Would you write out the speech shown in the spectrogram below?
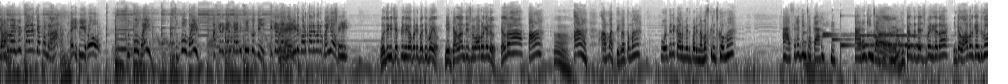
ఎవరి వైఫ్ కాలని చెప్పండి రా అయ్యో! Subbu wife Subbu wife. అక్కడికి వెళ్తే అది పీకుద్ది. ఇక్కడికి వెళ్తే వీడు కొడతాడు మన భయం. వదిని చెప్పింది కాబట్టి బతిపోయావు నీ పెళ్ళాన్ని తీసుకుని లోపలికి వెళ్ళు. వెళ్ళరా ఆ, ఆ, అమ్మ తిలోత్తమా? వదిన కాళ్ళ మీద పడి నమస్కరించుకోమ్మా. ఆశీర్వదించక. ఆరోగ్యం ఆ, జాగ్రత్త గుట్టంతా తెలిసిపోయింది కదా. ఇంకా లోపలికి ఎందుకు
